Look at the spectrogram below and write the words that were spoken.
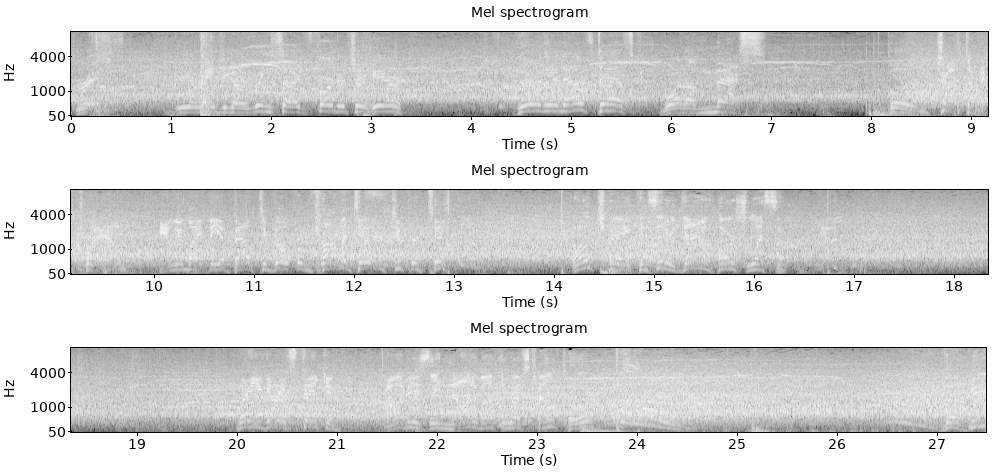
Great. Rearranging our ringside furniture here. Clearing the announce desk. What a mess. Boom, dropped on the crown. And we might be about to go from commentators to participants. Okay, consider that a harsh lesson. What are you guys thinking? Obviously not about the ref's count, Cole. Boom! The Beast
